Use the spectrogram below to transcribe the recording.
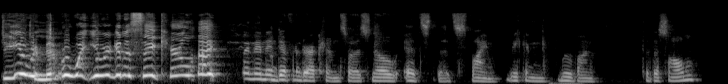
Do you remember what you were going to say, Caroline? Went in a different direction, so it's no, it's, that's fine. We can move on to the Psalm.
